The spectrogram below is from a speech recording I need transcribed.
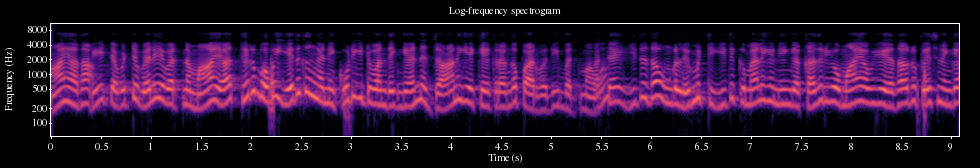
மாயா தான். வீட்டை விட்டு வெளியே வரட்டின மாயா திரும்பவும் எதுக்குங்க நீ கூட்டிகிட்டு வந்தீங்கன்னு ஜானகியை கேட்குறாங்க பார்வதியும் பத்மாவும். இதுதான் உங்கள் லிமிட் இதுக்கு மேலேயும் நீங்கள் கதிரியோ மாயாவையோ ஏதாவது பேசுனீங்க?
